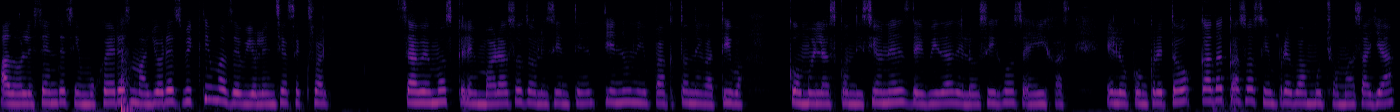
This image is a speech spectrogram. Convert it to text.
adolescentes y mujeres mayores víctimas de violencia sexual. Sabemos que el embarazo adolescente tiene un impacto negativo como en las condiciones de vida de los hijos e hijas. En lo concreto, cada caso siempre va mucho más allá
